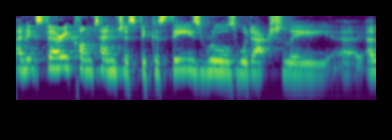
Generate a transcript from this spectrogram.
And it's very contentious because these rules would actually, uh,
